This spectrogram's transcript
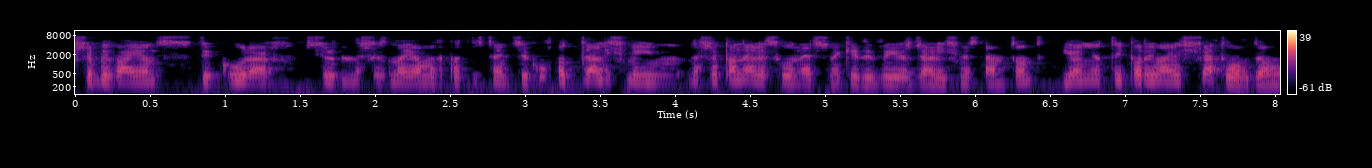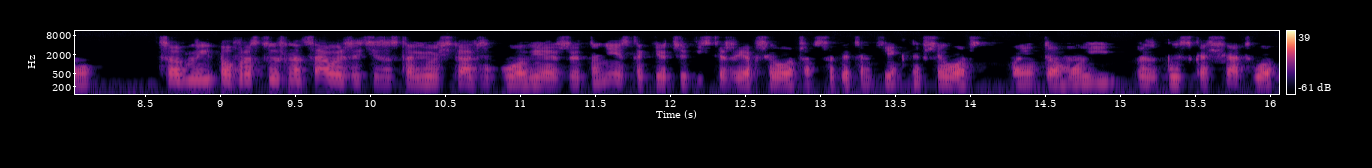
przebywając w tych górach wśród naszych znajomych pakistańczyków, oddaliśmy im nasze panele słoneczne, kiedy wyjeżdżaliśmy stamtąd i oni od tej pory mają światło w domu co mi po prostu już na całe życie zostawiło ślad w głowie, że to nie jest takie oczywiste, że ja przełączam sobie ten piękny przełącznik w moim domu i rozbłyska światło.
